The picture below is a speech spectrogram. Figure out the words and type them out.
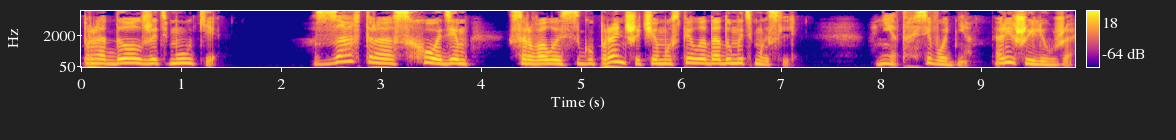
продолжить муки. «Завтра сходим», — сорвалось с губ раньше, чем успела додумать мысль. «Нет, сегодня. Решили уже.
